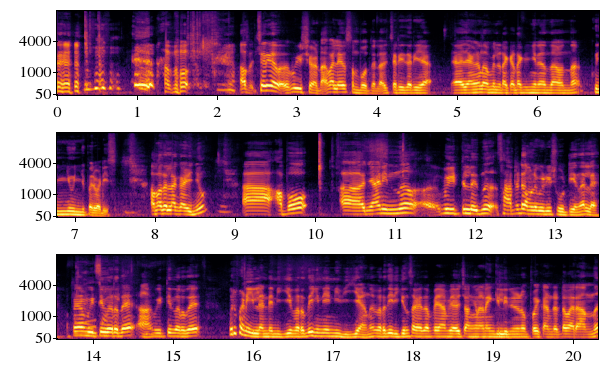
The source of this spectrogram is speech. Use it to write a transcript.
അപ്പോ അപ്പൊ ചെറിയ വിഷയമാട്ടോ വലിയ സംഭവത്തില്ല ചെറിയ ചെറിയ ഞങ്ങൾ തമ്മിൽ ഇടക്കിടക്ക് ഇങ്ങനെ എന്താവുന്ന കുഞ്ഞു കുഞ്ഞു പരിപാടീസ്. അപ്പൊ അതെല്ലാം കഴിഞ്ഞു. അപ്പോൾ അപ്പോ ഞാൻ ഇന്ന് വീട്ടിൽ ഇന്ന് സാറ്റർഡേ നമ്മൾ വീഡിയോ ഷൂട്ട് ചെയ്യുന്നല്ലേ അപ്പൊ ഞാൻ വീട്ടിൽ വെറുതെ ആ വീട്ടിൽ വെറുതെ ഒരു പണിയില്ലാണ്ട് എനിക്ക് വെറുതെ ഇങ്ങനെ ഇനി ഇരിക്കുകയാണ്. വെറുതെ ഇരിക്കുന്ന സമയത്ത് അപ്പോൾ ഞാൻ വിചാരിച്ചു അങ്ങനെയാണെങ്കിൽ ലിനുവിനെ പോയി കണ്ടിട്ട് വരാമെന്ന്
